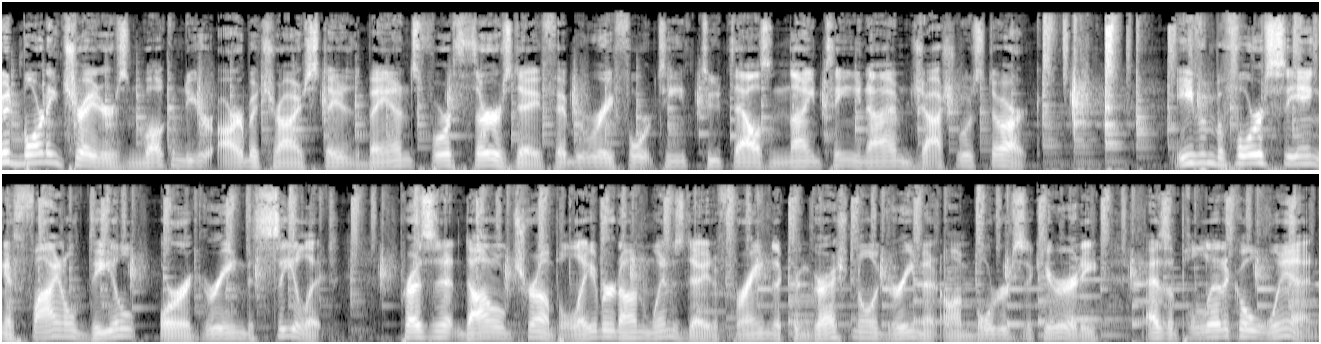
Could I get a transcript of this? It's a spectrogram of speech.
Good morning, traders, and welcome to your Arbitrage State of the Bands for Thursday, February 14th, 2019. I'm Joshua Stark. Even before seeing a final deal or agreeing to seal it, President Donald Trump labored on Wednesday to frame the congressional agreement on border security as a political win.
